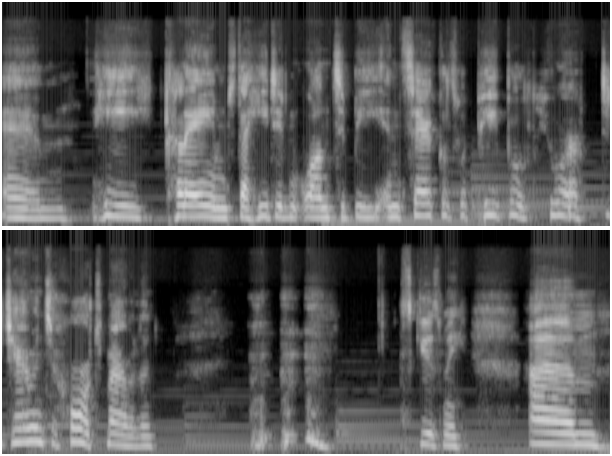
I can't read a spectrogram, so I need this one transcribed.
um, he claimed that he didn't want to be in circles with people who are determined to hurt Marilyn. Excuse me. Um,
